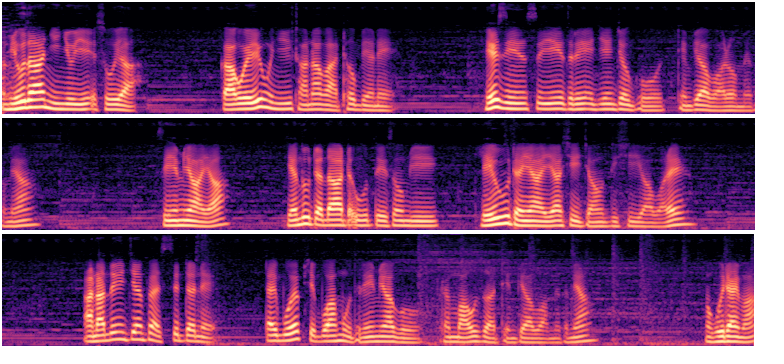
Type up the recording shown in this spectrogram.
အမျိုးသားညီညွတ်ရေးအစိုးရ ကာကွယ်ရေးဝန်ကြီးဌာနကထုတ်ပြန်တဲ့နေ့စဉ်စည်ရေးသတင်းအကျဉ်းချုပ်ကိုတင်ပြပါတော့မယ်ခင်ဗျာ။စီးရင်များရာရန်သူတပ်သားတအူးတေဆုံးပြီး၄ဦးဒဏ်ရာရရှိကြောင်းသိရှိရပါတယ်။အာနာသိန်းကျန်းဖက်စစ်တပ်နဲ့တိုက်ပွဲဖြစ်ပွားမှုသတင်းများကိုပထမဦးစွာတင်ပြပါမယ်ခင်ဗျာ။မကွေးတိုင်းမှာ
